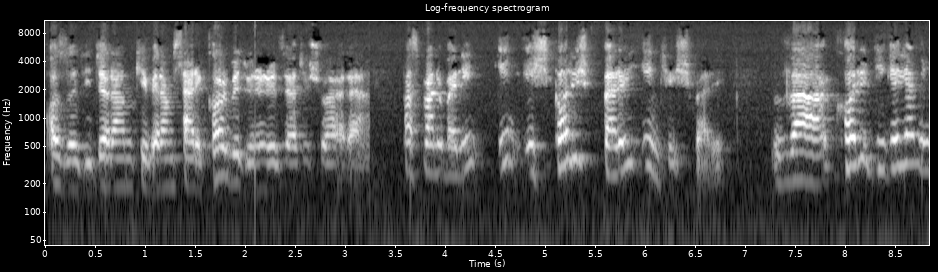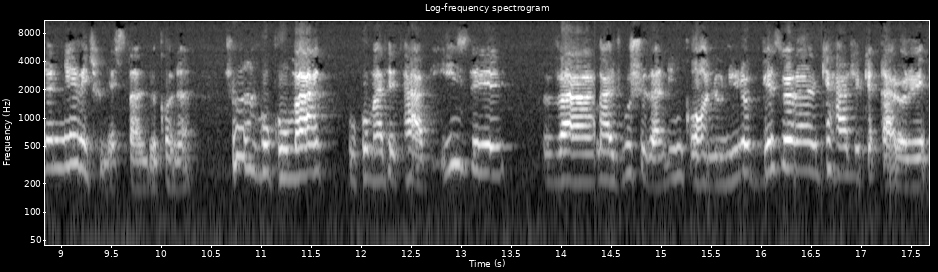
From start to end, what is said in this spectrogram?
آزادی دارم که برم سر کار بدون رضایت شوهرم. پس بنابراین این اشکالش برای این کشوره و کار دیگری هم اینا نمی‌تونستن بکنن. چون حکومت حکومت تبعیضه و مجبور شدن این قانونی رو بذارن که هر جا که قراره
